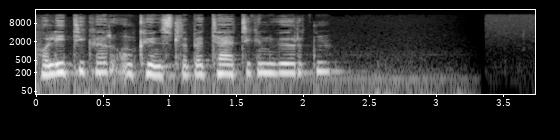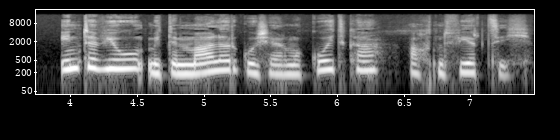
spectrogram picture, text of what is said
Politiker und Künstler betätigen würden? Interview mit dem Maler Guillermo Kuitka, 48.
